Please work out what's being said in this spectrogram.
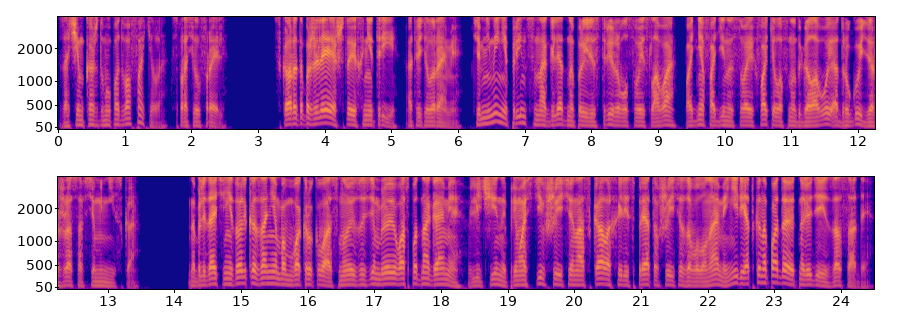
«Зачем каждому по два факела?» — спросил Фрель. «Скоро ты пожалеешь, что их не три», — ответил Рами. Тем не менее, принц наглядно проиллюстрировал свои слова, подняв один из своих факелов над головой, а другой держа совсем низко. Наблюдайте не только за небом вокруг вас, но и за землей у вас под ногами. Личины, примостившиеся на скалах или спрятавшиеся за валунами, нередко нападают на людей из засады.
